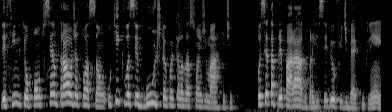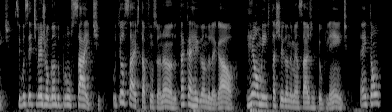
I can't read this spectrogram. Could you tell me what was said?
define o teu ponto central de atuação, o que, que você busca com aquelas ações de marketing. Você está preparado para receber o feedback do cliente? Se você estiver jogando por um site, o teu site está funcionando, está carregando legal, realmente está chegando a mensagem do teu cliente? É, então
